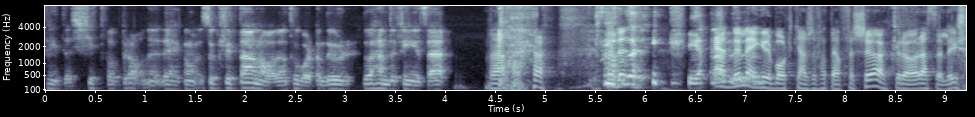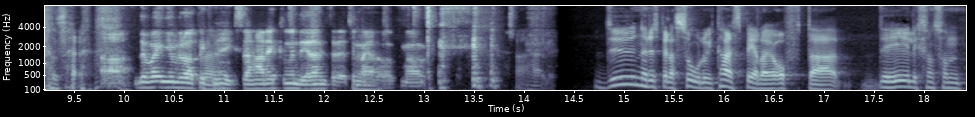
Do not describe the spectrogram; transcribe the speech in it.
tänkte jag shit vad bra, det här kom. så klippte han av den, tog bort den, då, då hände fingret så här. Ännu längre bort kanske för att det har försökt röra sig. Liksom, Ja, det var ingen bra teknik, så han rekommenderade inte det till mig. Då. du, när du spelar sologitarr, spelar ju ofta... Det är liksom som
